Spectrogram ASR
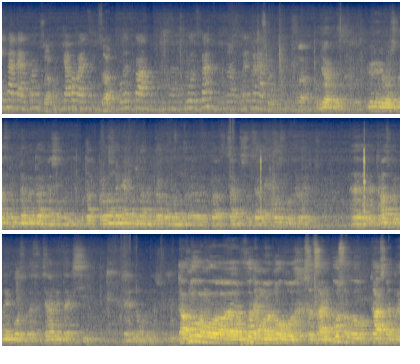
Ігнатенко, За. Чаговець, За. Легка, Буцька, Литвиненко. За. Дякую. Юрій Григорович, наступне питання, шановні депутати, про надання комунальним закладам е, та центру соціальних послуг, е, транспортної послуги, соціальне таксі. Це нове наше. В новому е, вводимо нову соціальну послугу, транспортне,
